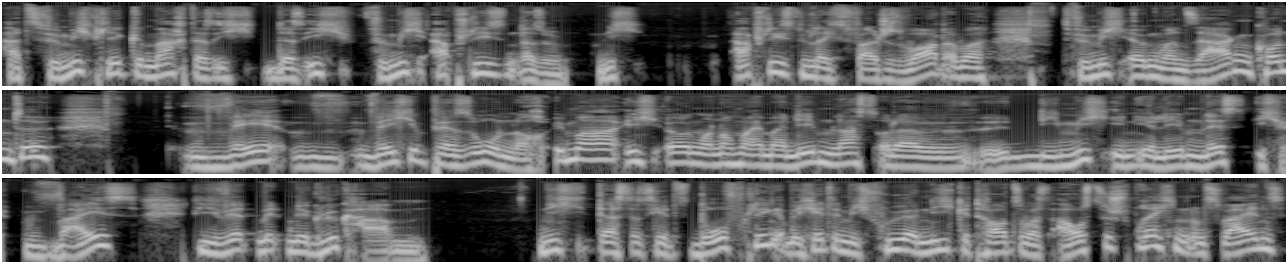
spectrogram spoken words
hat es für mich Klick gemacht, dass ich, dass ich für mich abschließend, also nicht abschließend vielleicht das falsches Wort, aber für mich irgendwann sagen konnte, we welche Person auch immer ich irgendwann nochmal in mein Leben lasse oder die mich in ihr Leben lässt, ich weiß, die wird mit mir Glück haben. Nicht, dass das jetzt doof klingt, aber ich hätte mich früher nicht getraut, sowas auszusprechen. Und zweitens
